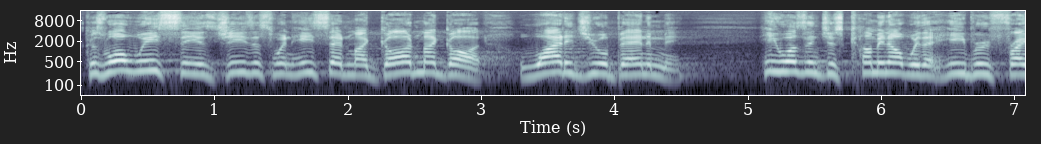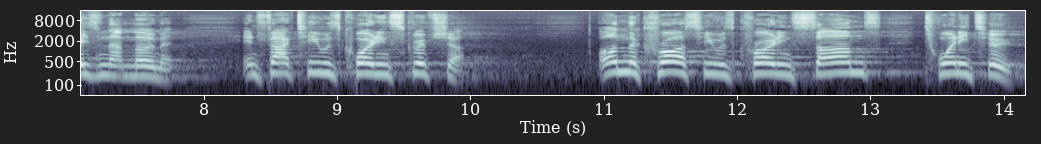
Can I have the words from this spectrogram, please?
Because what we see is Jesus when he said, My God, my God, why did you abandon me? He wasn't just coming up with a Hebrew phrase in that moment. In fact, he was quoting scripture. On the cross, he was quoting Psalms 22,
